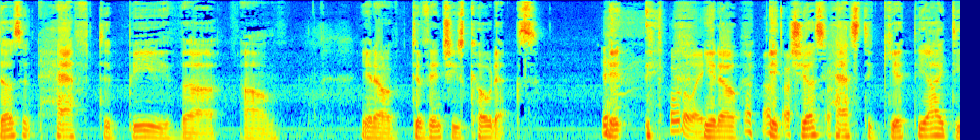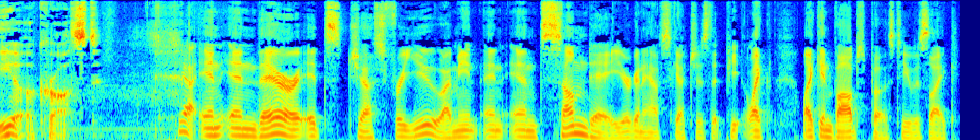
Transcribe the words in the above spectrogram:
doesn't have to be the, um, you know, Da Vinci's Codex. It, totally. You know, it just has to get the idea across. Yeah, and and there it's just for you. I mean, and and someday you're going to have sketches that pe- like like in Bob's post, he was like,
